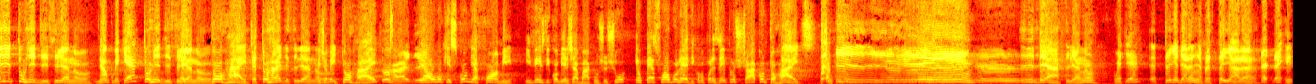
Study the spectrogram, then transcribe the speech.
E turride, Ciliano? Não, como é que é? Turride, Ciliano. É to hide. É to hide, Ciliano. Veja bem, to hide, To hide. é algo que esconde a fome. Em vez de comer jabá com chuchu, eu peço algo leve, como por exemplo chá com torrides. Ideia, Ciliano. Como é que é? É teia de aranha, parece teiara. É, é,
